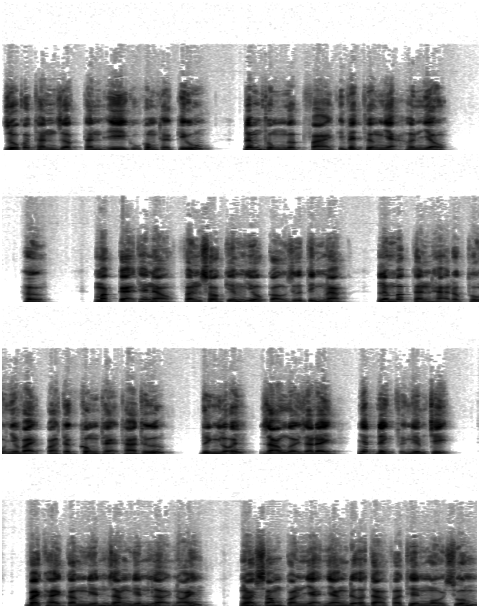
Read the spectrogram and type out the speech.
Dù có thần dược thần y cũng không thể cứu. Đâm thủng ngực phải thì vết thương nhẹ hơn nhiều. Hử, mặc kệ thế nào, phần so kiếm yêu cầu giữ tính mạng. Lâm Bắc Thần hạ độc thủ như vậy quả thực không thể tha thứ. Đình lỗi, giao người ra đây, nhất định phải nghiêm trị. Bạch Hải cầm nghiến răng nghiến lợi nói. Nói xong còn nhẹ nhàng đỡ tả phá thiên ngồi xuống.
